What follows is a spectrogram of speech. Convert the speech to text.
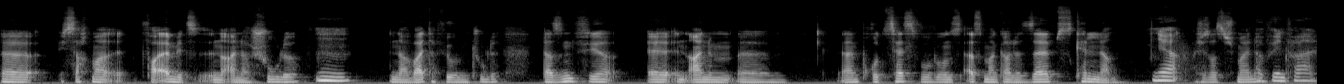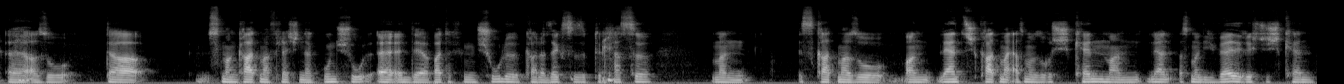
Äh, ich sag mal, vor allem jetzt in einer Schule, Mhm. in einer weiterführenden Schule, da sind wir äh, in einem, ähm, in einem Prozess, wo wir uns erstmal gerade selbst kennenlernen. Ja, Weißt du, was ich meine? auf jeden Fall. Äh, ja. Also da ist man gerade mal vielleicht in der Grundschule, äh, in der weiterführenden Schule, gerade sechste, siebte Klasse. Man ist gerade mal so, man lernt sich gerade mal erstmal so richtig kennen, man lernt erstmal die Welt richtig kennen,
